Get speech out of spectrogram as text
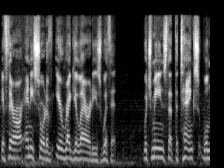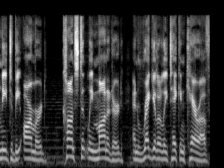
if there are any sort of irregularities with it, which means that the tanks will need to be armored, constantly monitored, and regularly taken care of,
